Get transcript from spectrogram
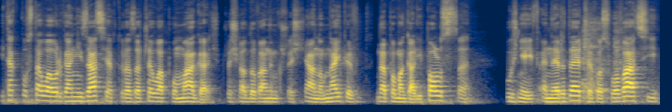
I tak powstała organizacja, która zaczęła pomagać prześladowanym chrześcijanom. Najpierw pomagali Polsce, później w NRD, Czechosłowacji,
